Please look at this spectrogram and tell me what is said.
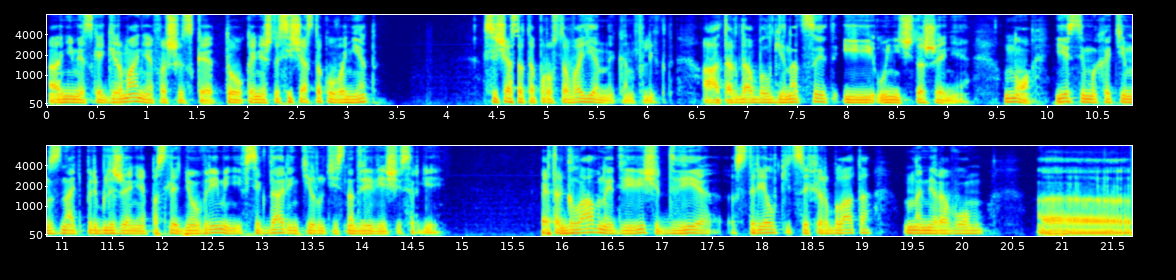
а, немецкая Германия фашистская, то, конечно, сейчас такого нет. Сейчас это просто военный конфликт. А тогда был геноцид и уничтожение. Но если мы хотим знать приближение последнего времени, всегда ориентируйтесь на две вещи, Сергей. Это главные две вещи, две стрелки циферблата на мировом, э,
